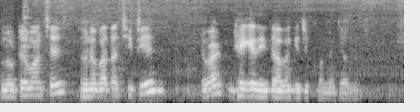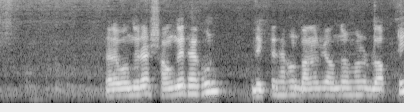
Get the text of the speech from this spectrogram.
লোটে মাছে ধনে পাতা ছিটিয়ে এবার ঢেকে দিতে হবে কিছুক্ষণের জন্য। তাহলে বন্ধুরা সঙ্গে থাকুন। দেখতে থাকুন বাঙালি রন্ধনমহল ব্লগটি।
